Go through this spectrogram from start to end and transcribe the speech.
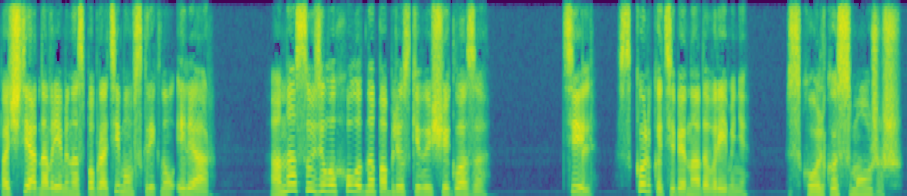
Почти одновременно с побратимом вскрикнул Элиар. Она сузила холодно поблескивающие глаза. «Тиль, сколько тебе надо времени?» «Сколько сможешь»,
